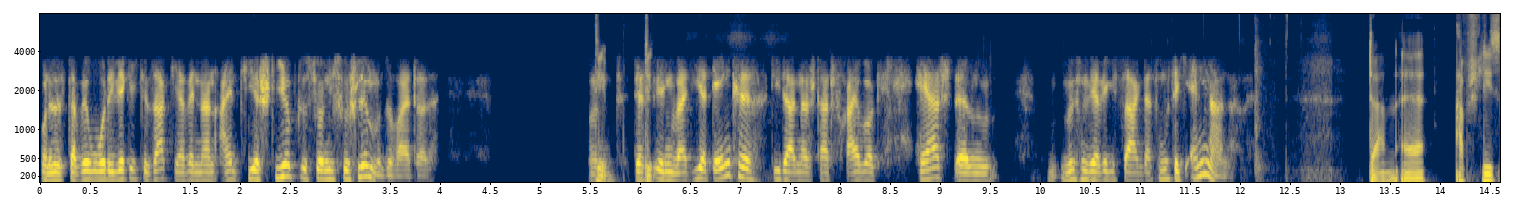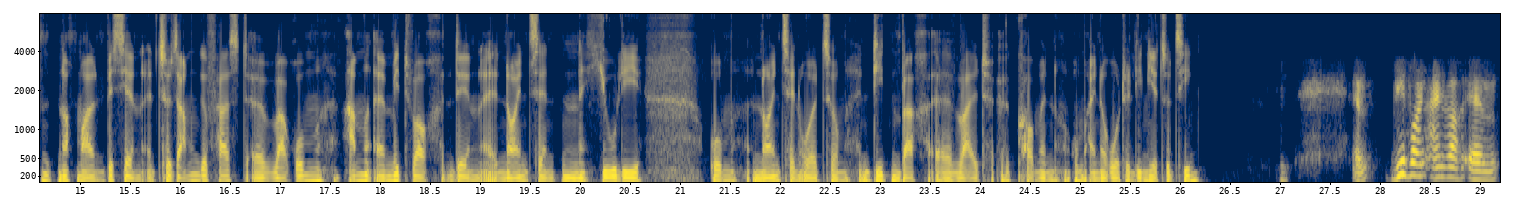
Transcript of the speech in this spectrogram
Und es ist, da wurde wirklich gesagt, ja, wenn dann ein Tier stirbt, ist ja nicht so schlimm und so weiter. Und die, deswegen, weil die Denke, die da in der Stadt Freiburg herrscht, ähm, müssen wir wirklich sagen, das muss sich ändern. Dann äh, abschließend nochmal ein bisschen äh, zusammengefasst, äh, warum am äh, Mittwoch, den 19. Juli um 19 Uhr zum Dietenbachwald kommen, um eine rote Linie zu ziehen? Ähm, wir wollen einfach ähm,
